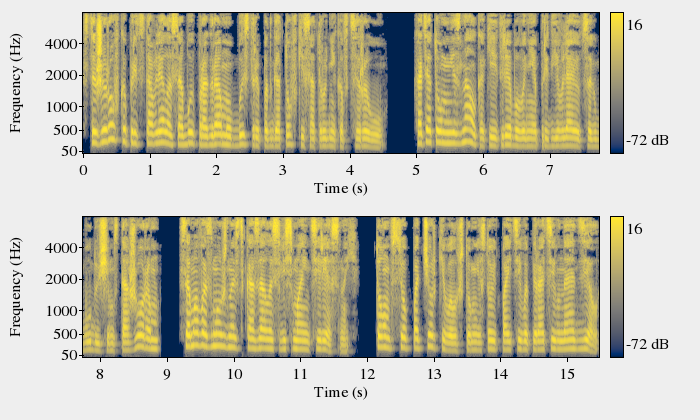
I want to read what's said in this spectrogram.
Стажировка представляла собой программу быстрой подготовки сотрудников ЦРУ. Хотя Том не знал, какие требования предъявляются к будущим стажерам, сама возможность казалась весьма интересной. Том все подчеркивал, что мне стоит пойти в оперативный отдел,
